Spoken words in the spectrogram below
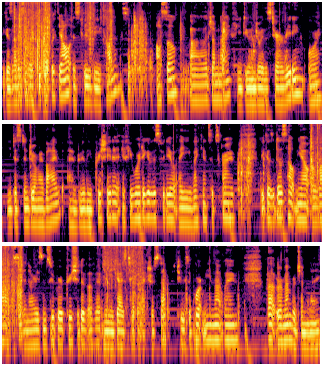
because that is how I keep up with y'all, is through the comments. Also, uh, Gemini, if you do enjoy this tarot reading, or you just enjoy my vibe, I would really appreciate it if you were to give this video a like and subscribe, because it does help me out a lot, and I am super appreciative appreciative of it when you guys take that extra step to support me in that way. But remember, Gemini,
